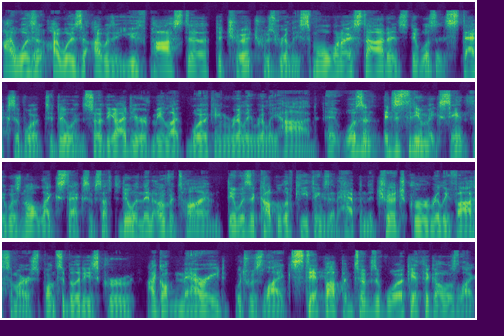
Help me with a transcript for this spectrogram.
i wasn't yeah. i was i was a youth pastor. The church was really small when i started yardage. There wasn't stacks of work to do. And so the idea of me like working really, really hard, it wasn't, it just didn't even make sense. There was not like stacks of stuff to do. And then over time, there was a couple of key things that happened. The church grew really fast. So my responsibilities grew. I got married, which was like step up in terms of work ethic. I was like,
